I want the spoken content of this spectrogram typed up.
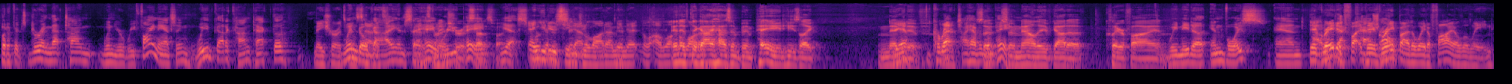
But if it's during that time when you're refinancing, we've got to contact the Make sure it's window satis- guy and say, satisfied. "Hey, Make were sure you it's paid?" satisfied. Yes, And you do see that a lot. I mean, that, a, lo- And if lot the of- guy hasn't been paid, he's like negative. Correct. I haven't So, been paid. so now they've got to clarify and we need a invoice and they're great at fi- they're great out. by the way to file the lien,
